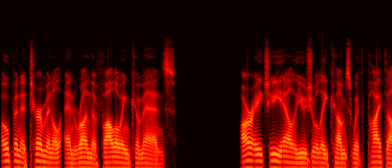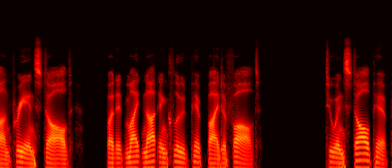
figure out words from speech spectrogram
Open a terminal and run the following commands. RHEL usually comes with Python pre-installed, but it might not include pip by default. To install pip,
